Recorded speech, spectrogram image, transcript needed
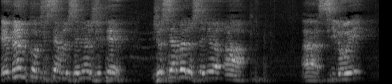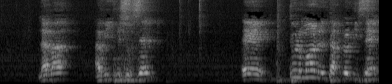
Et même quand tu sers le Seigneur, j'étais, je servais le Seigneur à, à Siloé, là-bas, à Vitry-sur-Seine. Et tout le monde t'applaudissait.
